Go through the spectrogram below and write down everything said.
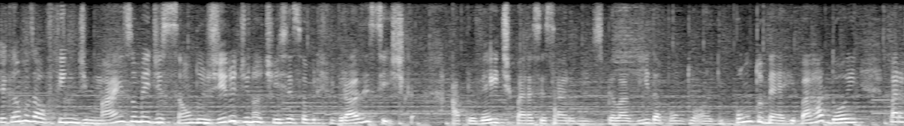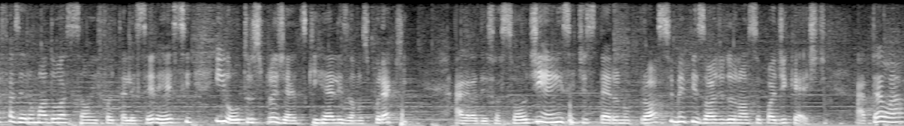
Chegamos ao fim de mais uma edição do Giro de Notícias sobre Fibrose Cística. Aproveite para acessar unidospelavida.org.br barra para fazer uma doação e fortalecer esse e outros projetos que realizamos por aqui. Agradeço a sua audiência e te espero no próximo episódio do nosso podcast. Até lá!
